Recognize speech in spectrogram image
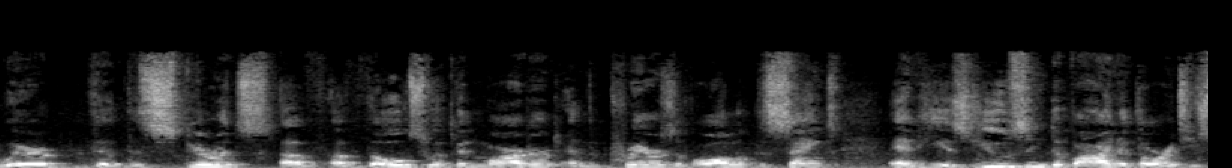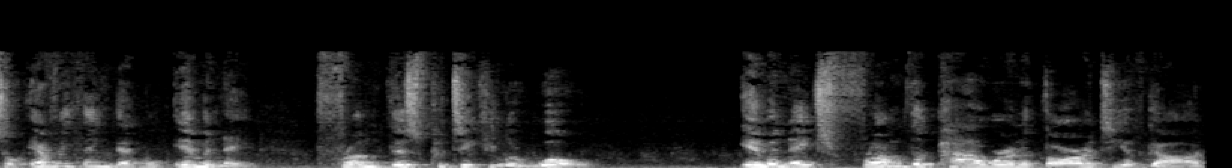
where the, the spirits of, of those who have been martyred and the prayers of all of the saints, and he is using divine authority. So everything that will emanate from this particular woe emanates from the power and authority of God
